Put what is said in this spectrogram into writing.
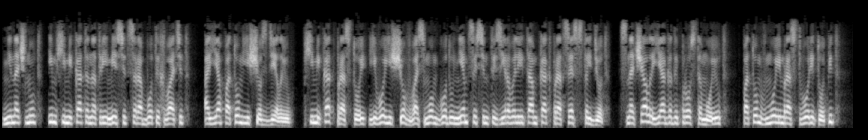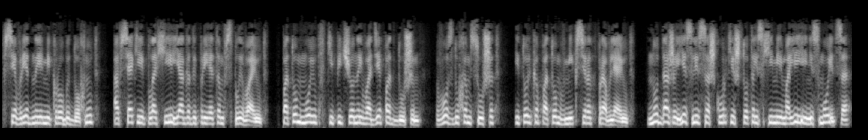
не начнут, им химиката на три месяца работы хватит, а я потом еще сделаю. Химикат простой, его еще в восьмом году немцы синтезировали и там как процесс-то идет. Сначала ягоды просто моют, потом в моем растворе топит, все вредные микробы дохнут, а всякие плохие ягоды при этом всплывают. Потом моют в кипяченой воде под душем, воздухом сушат, и только потом в миксер отправляют. Но даже если со шкурки что-то из химии моей и не смоется,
